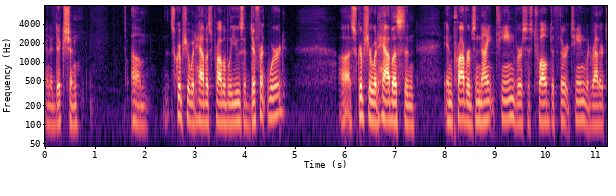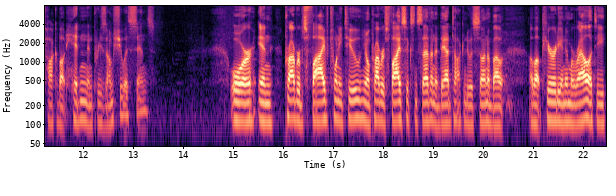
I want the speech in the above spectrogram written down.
an addiction. Um, scripture would have us probably use a different word. Uh, scripture would have us in, in Proverbs 19, verses 12 to 13, would rather talk about hidden and presumptuous sins. Or in Proverbs 5:22, you know, Proverbs 5, 6, and 7, a dad talking to his son about, about purity and immorality.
